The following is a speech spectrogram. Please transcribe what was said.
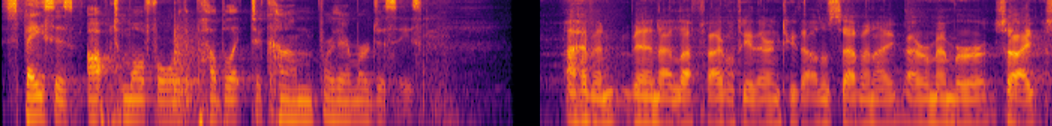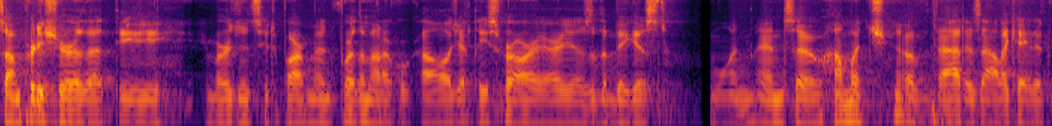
spaces optimal for the public to come for their emergencies. I haven't been, I left faculty there in 2007. I, I remember, so I, so I'm pretty sure that the emergency department for the medical college, at least for our area, is the biggest one. And so how much of that is allocated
